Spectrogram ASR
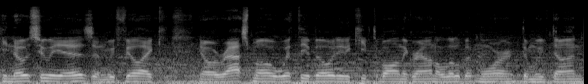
he knows who he is. And we feel like, you know, Erasmo with the ability to keep the ball on the ground a little bit more than we've done,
